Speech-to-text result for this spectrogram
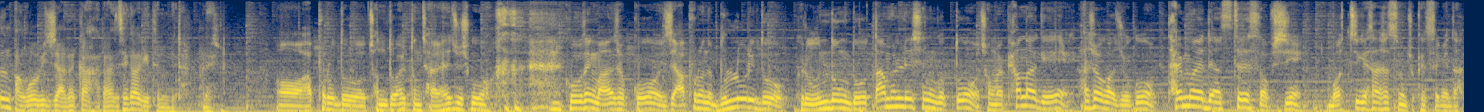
쉬운 방법이지 않을까라는 생각이 듭니다. 네. 어, 앞으로도 전도 활동 잘 해주시고 고생 많으셨고 이제 앞으로는 물놀이도 그리고 운동도 땀 흘리시는 것도 정말 편하게 하셔가지고 탈모에 대한 스트레스 없이 멋지게 사셨으면 좋겠습니다.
